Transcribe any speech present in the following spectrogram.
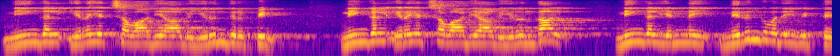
நீங்கள் இரையச்சவாதியாக இருந்திருப்பின். நீங்கள் இரையச்சவாதியாக இருந்தால் நீங்கள் என்னை நெருங்குவதை விட்டு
